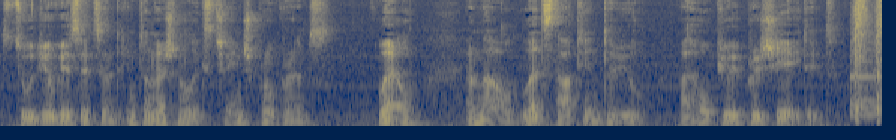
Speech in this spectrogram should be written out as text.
studio visits, and international exchange programs. Well, and now let's start the interview. I hope you appreciate it.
